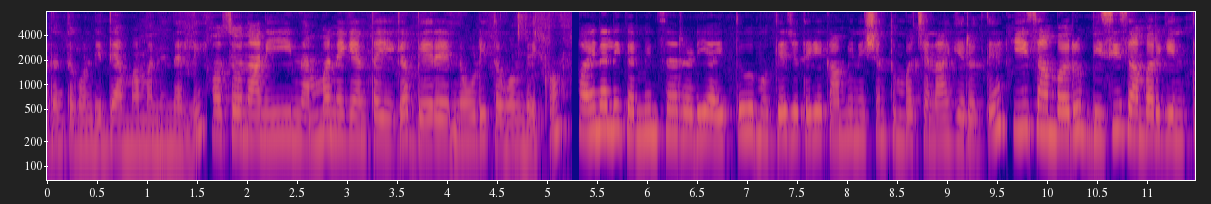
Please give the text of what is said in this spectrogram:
ಅದನ್ನು ತಗೊಂಡಿದ್ದೆ ಅಮ್ಮ ಮನೆಯಲ್ಲಿ. ಸೊ ನಾನು ಈ ನಮ್ಮ ಮನೆಗೆ ಅಂತ ಈಗ ಬೇರೆ ನೋಡಿ ತಗೊಳ್ಬೇಕು ಫೈನಲಿ ಕರ್ಮೀನ್ ಸಾರ್ ರೆಡಿ ಆಯಿತು. ಮುದ್ದೆ ಜೊತೆಗೆ ಕಾಂಬಿನೇಷನ್ ತುಂಬ ಚೆನ್ನಾಗಿರುತ್ತೆ. ಈ ಸಾಂಬಾರು ಬಿಸಿ ಸಾಂಬಾರಿಗಿಂತ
